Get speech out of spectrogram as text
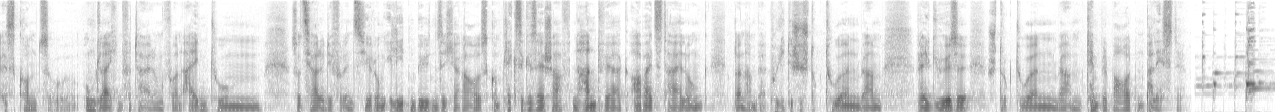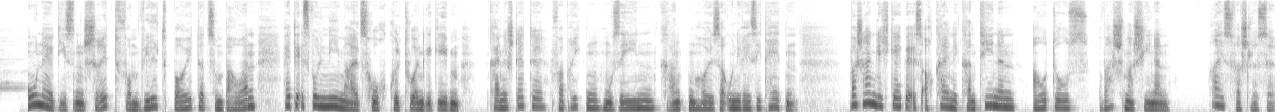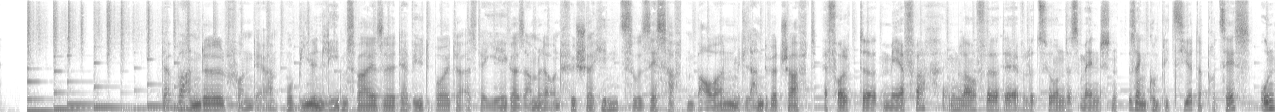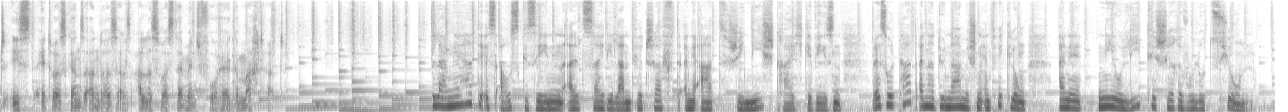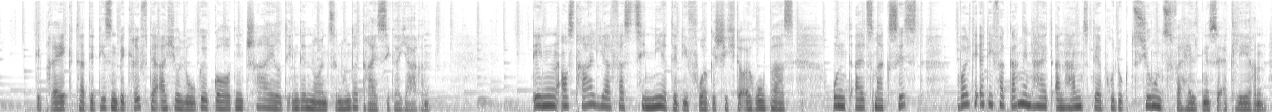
Es kommt zu ungleichen Verteilung von Eigentum, soziale Differenzierung, Eliten bilden sich heraus, komplexe Gesellschaften, Handwerk, Arbeitsteilung. Dann haben wir politische Strukturen, wir haben religiöse Strukturen, wir haben Tempelbauten, Paläste. Ohne diesen Schritt vom Wildbeuter zum Bauern hätte es wohl niemals Hochkulturen gegeben, keine Städte, Fabriken, Museen, Krankenhäuser, Universitäten. Wahrscheinlich gäbe es auch keine Kantinen, Autos, Waschmaschinen, Reißverschlüsse. Der Wandel von der mobilen Lebensweise der Wildbeute als der Jäger, Sammler und Fischer hin zu sesshaften Bauern mit Landwirtschaft erfolgte mehrfach im Laufe der Evolution des Menschen. Es ist ein komplizierter Prozess und ist etwas ganz anderes als alles, was der Mensch vorher gemacht hat. Lange hatte es ausgesehen, als sei die Landwirtschaft eine Art Geniestreich gewesen, Resultat einer dynamischen Entwicklung, eine neolithische Revolution. Geprägt hatte diesen Begriff der Archäologe Gordon Child in den 1930er Jahren. Den Australier faszinierte die Vorgeschichte Europas und als Marxist wollte er die Vergangenheit anhand der Produktionsverhältnisse erklären.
